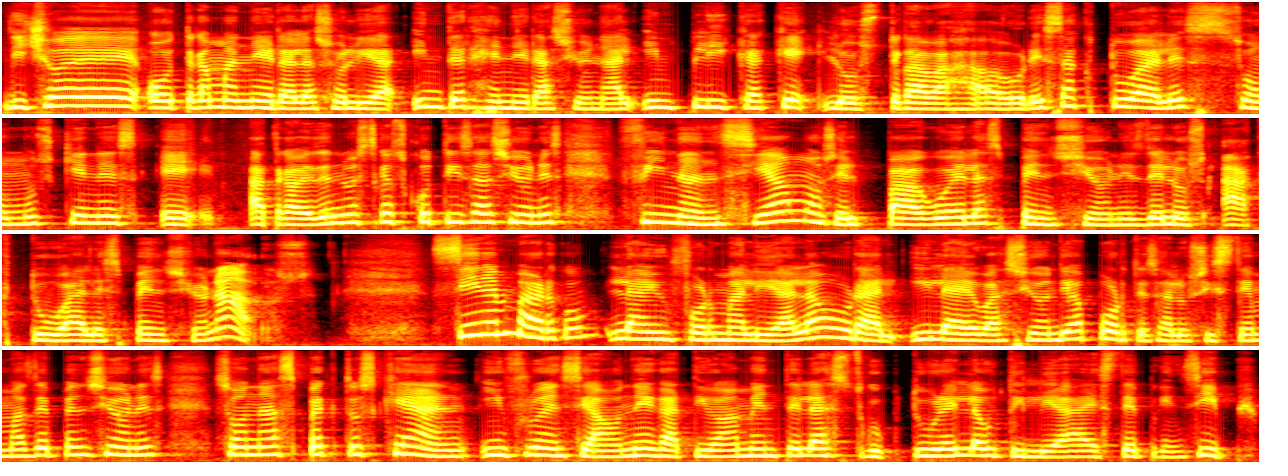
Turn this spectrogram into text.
Dicho de otra manera, la solidaridad intergeneracional implica que los trabajadores actuales somos quienes eh, a través de nuestras cotizaciones financiamos el pago de las pensiones de los actuales pensionados. Sin embargo, la informalidad laboral y la evasión de aportes a los sistemas de pensiones son aspectos que han influenciado negativamente la estructura y la utilidad de este principio.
